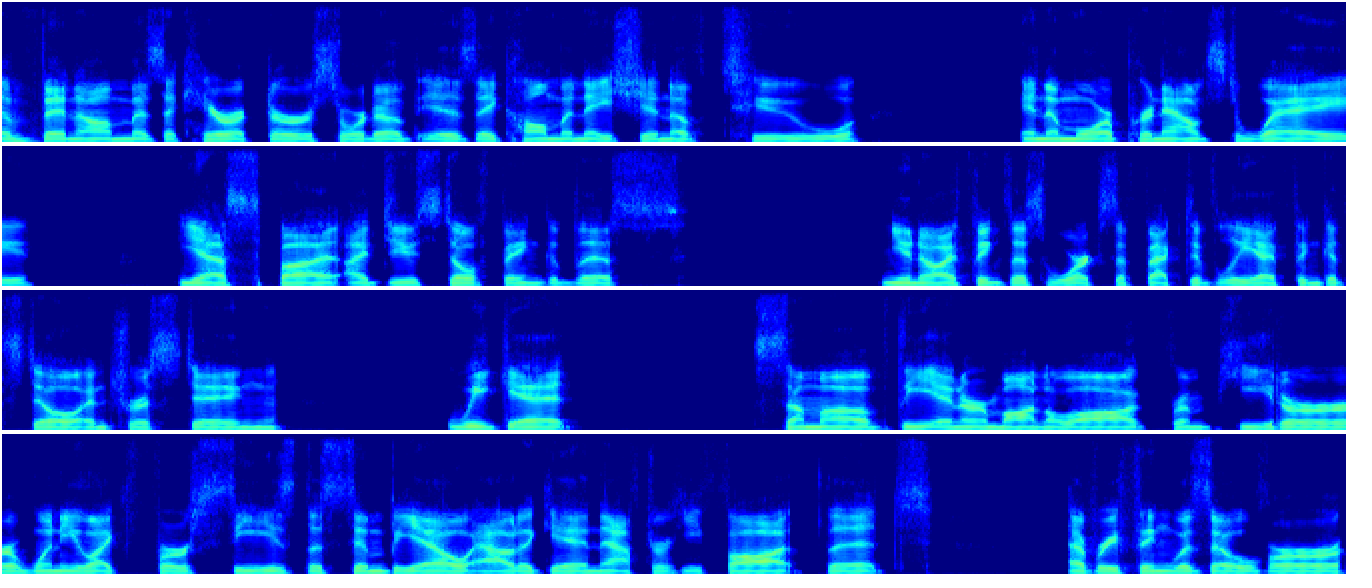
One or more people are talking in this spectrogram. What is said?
Venom as a character sort of is a culmination of two in a more pronounced way. Yes, but I do still think this, you know, I think this works effectively. I think it's still interesting. We get some of the inner monologue from Peter when he like first sees the symbiote out again after he thought that everything was over,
